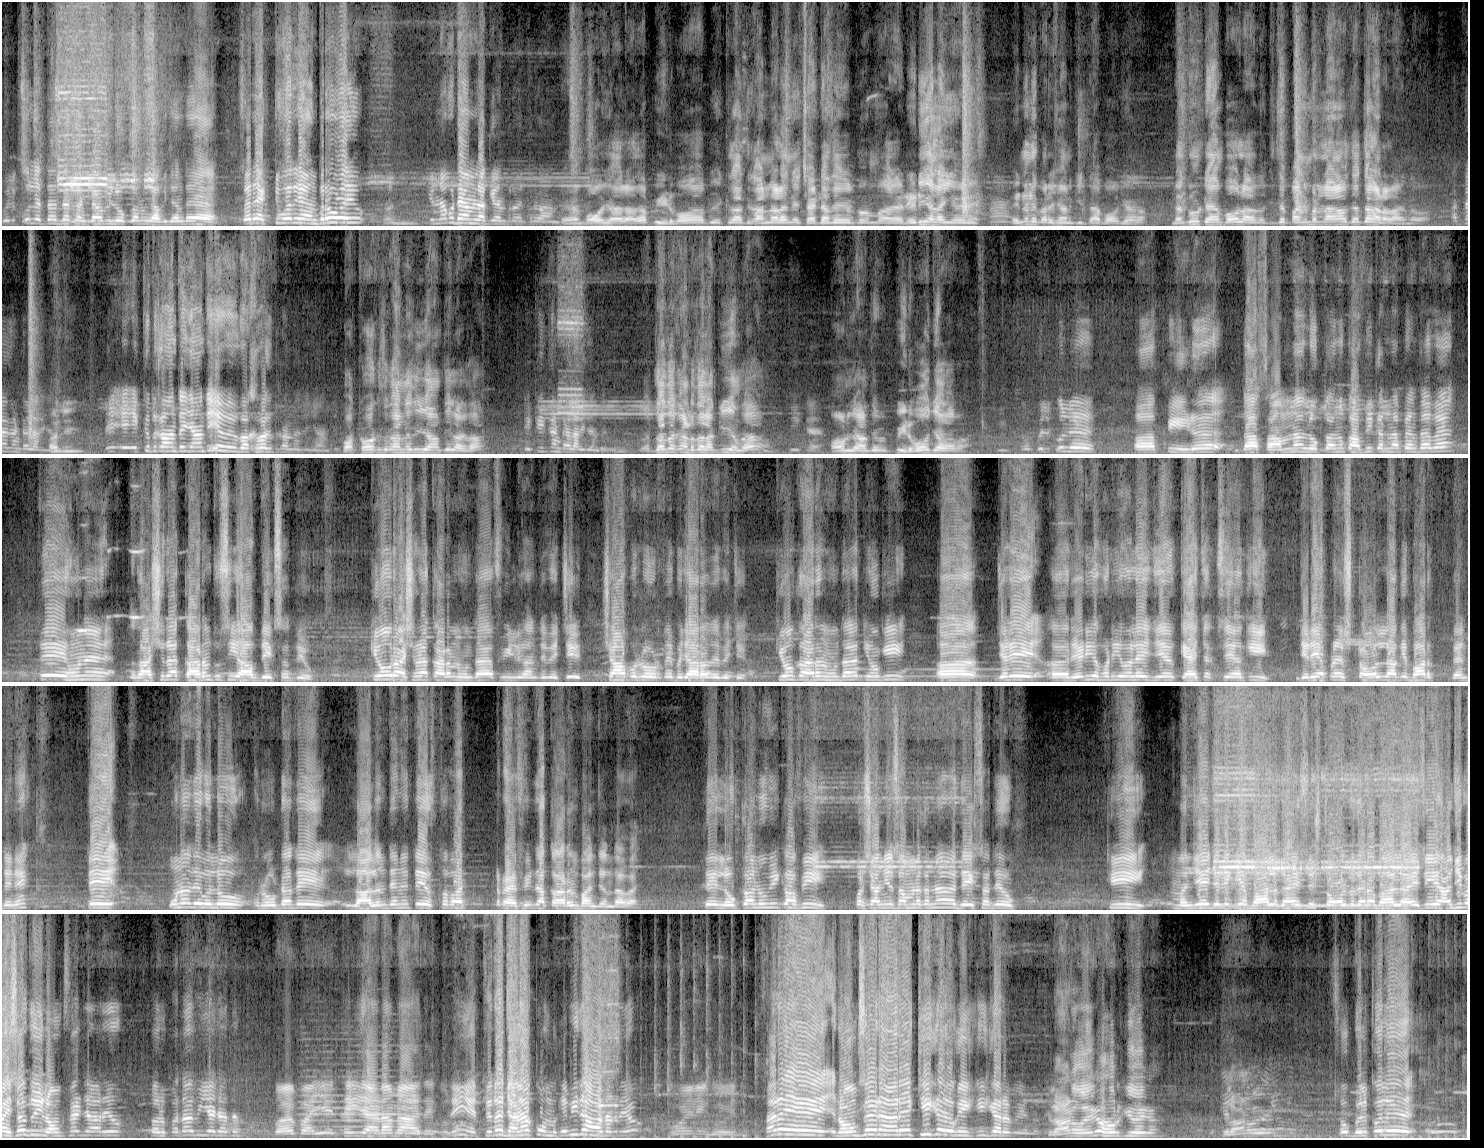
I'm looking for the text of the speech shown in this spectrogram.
ਬਿਲਕੁਲ ਅੱਧਾ ਅੱਧਾ ਘੰਟਾ ਵੀ ਲੋਕਾਂ ਨੂੰ ਲੱਗ ਜਾਂਦਾ ਹੈ। ਸਰ ਐਕਟਿਵਾ ਦੇ ਅੰਦਰੋਂ ਆਇਓ। ਹਾਂਜੀ ਕਿੰਨਾ ਕੁ ਟਾਈਮ ਲੱਗ ਗਿਆ ਅੰਦਰੋਂ ਇੱਧਰ ਆਉਣ ਨੂੰ? ਟਾਈਮ ਬਹੁਤ ਜ਼ਿਆਦਾ ਲੱਗਦਾ ਭੀੜ ਬਹੁਤ ਆ। ਇੱਕ ਤਾਂ ਦੁਕਾਨ ਵਾਲਿਆਂ ਨੇ ਸਾਈਡਾਂ ਤੇ ਮ- ਮ- ਰੇਹੜੀਆਂ ਲਾਈਆਂ ਹੋਏ ਨੇ। ਇਹਨਾਂ ਨੇ ਪਰੇਸ਼ਾਨ ਕੀਤਾ ਬਹੁਤ ਜ਼ਿਆਦਾ। ਮੈਨੂੰ ਨੂੰ ਟਾਈਮ ਬਹੁਤ ਲੱਗਦਾ ਜਿੱਥੇ 5 ਮਿੰਟ ਲਾਣਾ ਉੱਥੇ ਅੱਧਾ ਘੰਟਾ ਲੱਗਦਾ ਵਾ। ਅੱਧਾ ਘੰਟਾ ਲੱਗ ਜਾਂਦਾ। ਹਾਂਜੀ। ਤੇ ਇਹ ਇੱਕ ਦੁਕਾਨ ਤੇ ਜਾਂਦੀ ਹੈ ਵੱਖ-ਵੱਖ ਦੁਕਾਨਾਂ ਤੇ ਜਾਂਦੀ? ਵੱਖ-ਵੱਖ ਦੁਕਾਨਾਂ ਦੀ ਜਾਣ ਤੇ ਲੱਗਦਾ। ਇੱਕ ਇੱਕ ਘੰਟਾ ਲੱਗ ਜਾਂਦਾ। ਅੱਧਾ ਤਾਂ ਘੰਟਾ ਤਾਂ ਲੱਗ ਹੀ ਜਾਂਦਾ। ਠੀਕ ਹੈ। ਆਉਣ ਜਾਣ ਤੇ ਭੀੜ ਬਹੁਤ ਜ਼ਿਆਦਾ ਵਾ। ਤਾਂ ਬਿਲਕੁਲ ਅ, ਭੀੜ ਦਾ ਸਾਹਮਣਾ ਲੋਕਾਂ ਨੂੰ ਕਾਫੀ ਕਰਨਾ ਪੈਂਦਾ ਵਾ। ਤੇ ਹੁਣ ਰਸ਼ ਦਾ ਕਾਰਨ ਤੁਸੀਂ ਆਪ ਦੇਖ ਸਕਦੇ ਹੋ। ਕਿਉਂ ਰਸ਼ ਦਾ ਕਾਰਨ ਹੁੰਦਾ ਹੈ ਫੀਲਡਾਂ ਦੇ ਵਿੱਚ, ਸ਼ਾਹਪੁਰ ਰੋਡ ਤੇ ਬਾਜ਼ਾਰਾਂ ਦੇ ਵਿੱਚ? ਕਿਉਂ ਕਾਰਨ ਹੁੰਦਾ ਕਿਉਂਕਿ ਜਿਹੜੇ ਰੇਡੀਓ ਰੇਹੜੀਆਂ ਵਾਲੇ ਜੇ ਕਹਿ ਸਕਦੇ ਆ ਕਿ ਜਿਹੜੇ ਆਪਣੇ ਸਟਾਲ ਲਾ ਕੇ ਬਾਹਰ ਬਹਿੰਦੇ ਨੇ, ਤੇ ਉਹਨਾਂ ਦੇ ਵੱਲੋਂ ਰੋਡਾਂ ਤੇ ਲਾ ਲੈਂਦੇ ਨੇ ਤੇ ਉਸ ਤੋਂ ਬਾਅਦ ਟ੍ਰੈਫਿਕ ਦਾ ਕਾਰਨ ਬਣ ਜਾਂਦਾ ਵਾ। ਤੇ ਲੋਕਾਂ ਨੂੰ ਵੀ ਕਾਫੀ ਪਰੇਸ਼ਾਨੀਆਂ ਦਾ ਸਾਹਮਣਾ ਕਰਨਾ, ਦੇਖ ਸਕਦੇ ਹੋ ਕਿ ਮੰਜੇ ਜਿਹੜੇ ਕਿ ਬਾਹਰ ਲਗਾਏ ਸੀ, ਸਟਾਲ ਵਗੈਰਾ ਬਾਹਰ ਲਾਏ ਸੀ। ਹਾਂਜੀ ਭਾਈ ਸਾਹਿਬ, ਤੁਸੀਂ ਲੌਂਗ ਸਾਈਡ ਜਾ ਰਹੇ ਹੋ, ਤੁਹਾਨੂੰ ਪਤਾ ਵੀ ਹੈ ਜਦ ਬਾਈ ਭਾਈ ਇੱਥੇ ਹੀ ਜਾਣਾ ਮੈਂ ਆਦੇ ਕੋਲ। ਨਹੀਂ ਇੱਥੇ ਤਾਂ ਜਾਣਾ ਘੁੰਮ ਕੇ ਵੀ ਤਾਂ ਆ ਸਕਦੇ ਹੋ। ਕੋਈ ਨਹੀਂ ਕੋਈ ਨਹੀਂ। ਸਰ ਇਹ ਰੌਂਗ ਸਾਈਡ ਆ ਰਹੇ ਕੀ ਕਰੋਗੇ ਕੀ ਕਰੋਗੇ ਇਹਨਾਂ ਦੇ? ਚਲਾਨ ਹੋਏਗਾ ਹੋਰ ਕੀ ਹੋਏਗਾ? ਚਲਾਨ ਹੋਏਗਾ ਨਾ। ਸੋ ਬਿਲਕੁਲ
